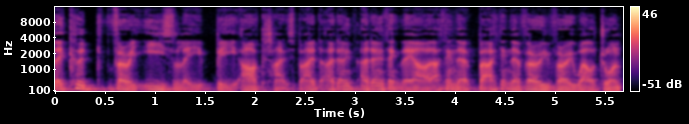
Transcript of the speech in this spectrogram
they could very easily be archetypes, but I, I don't. I don't think they are. I think that, but I think they're very, very well drawn.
